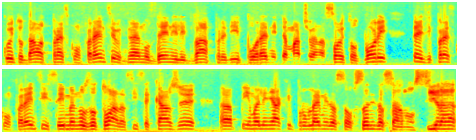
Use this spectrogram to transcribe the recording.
които дават пресконференции, обикновено ден или два преди поредните мачове на своите отбори. Тези пресконференции са именно за това да си се каже има ли някакви проблеми да се обсъди, да се анонсира,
